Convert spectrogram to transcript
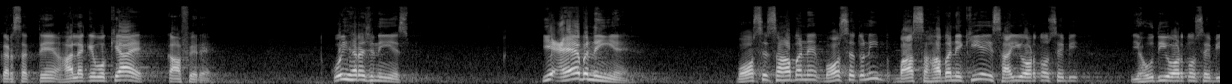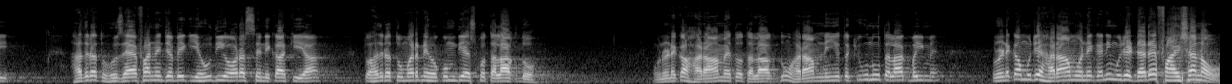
کر سکتے ہیں حالانکہ وہ کیا ہے کافر ہے کوئی حرج نہیں ہے اس میں یہ عیب نہیں ہے بہت سے صحابہ نے بہت سے تو نہیں بعض صحابہ نے کی ہے عیسائی عورتوں سے بھی یہودی عورتوں سے بھی حضرت حذیفہ نے جب ایک یہودی عورت سے نکاح کیا تو حضرت عمر نے حکم دیا اس کو طلاق دو انہوں نے کہا حرام ہے تو طلاق دوں حرام نہیں ہے تو کیوں دوں طلاق بھائی میں انہوں نے کہا مجھے حرام ہونے کا نہیں مجھے ڈر ہے فواہشہ نہ ہو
